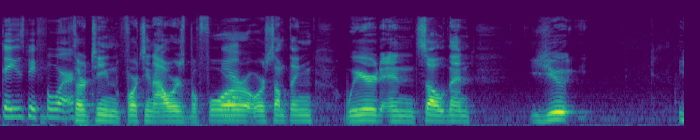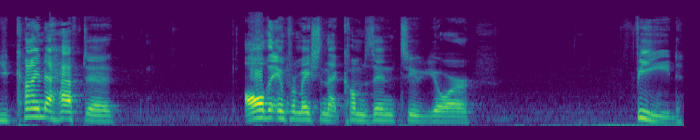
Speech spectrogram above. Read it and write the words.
Days before. 13 14 hours before Yeah. or something weird and so then you you kind of have to all the information that comes into your feed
